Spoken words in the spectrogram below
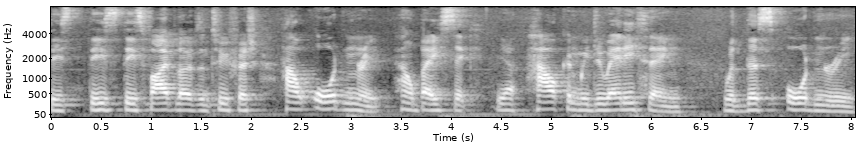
these these these five loaves and two fish. How ordinary, how basic. Yeah. How can we do anything with this ordinary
